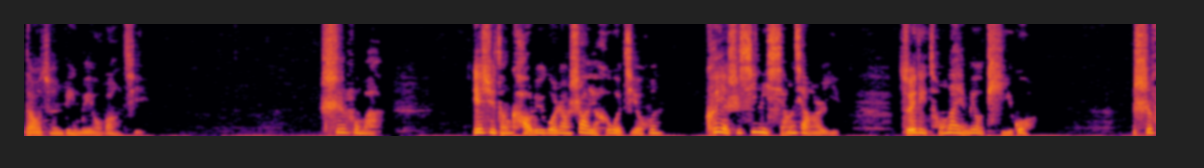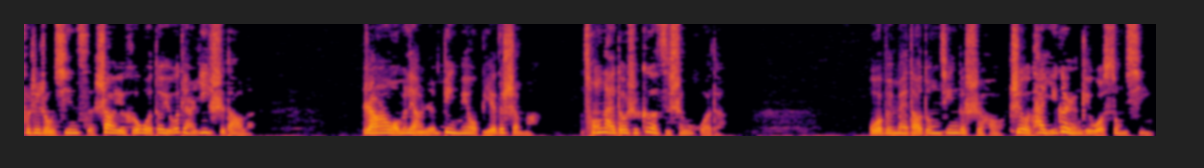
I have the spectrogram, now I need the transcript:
岛村并没有忘记。师傅嘛，也许曾考虑过让少爷和我结婚。可也是心里想想而已，嘴里从来也没有提过。师傅这种心思，少爷和我都有点意识到了。然而我们两人并没有别的什么，从来都是各自生活的。我被卖到东京的时候，只有他一个人给我送行。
